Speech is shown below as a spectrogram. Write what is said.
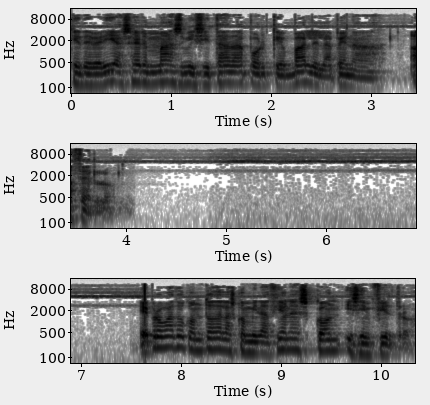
que debería ser más visitada porque vale la pena hacerlo. He probado con todas las combinaciones con y sin filtro.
